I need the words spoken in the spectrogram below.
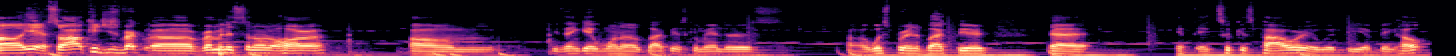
Uh, yeah. So Aokiji's rec- uh, reminiscing on Ohara. Um, we then get one of Blackbeard's commanders uh, whispering to Blackbeard that if they took his power, it would be a big help.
